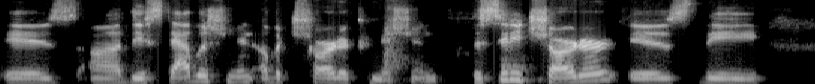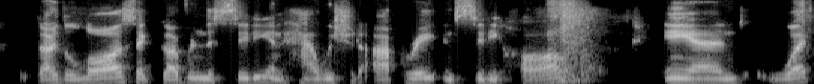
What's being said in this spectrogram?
is uh, the establishment of a charter commission. The city charter is the are the laws that govern the city and how we should operate in City Hall. And what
